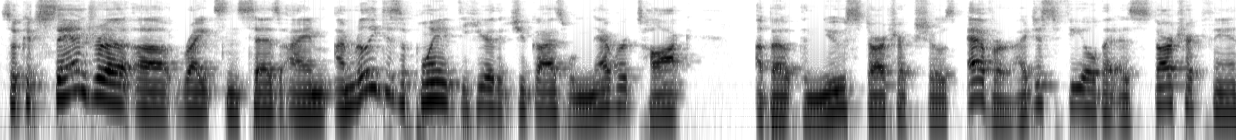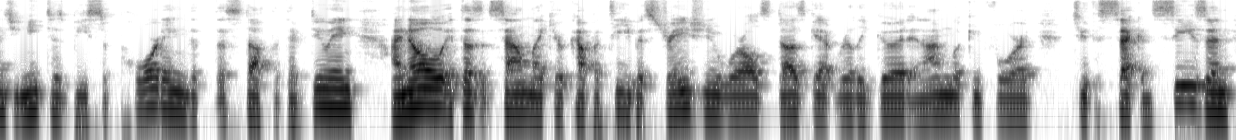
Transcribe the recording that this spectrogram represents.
So Cassandra uh, writes and says, I'm, I'm really disappointed to hear that you guys will never talk about the new Star Trek shows ever. I just feel that as Star Trek fans, you need to be supporting the, the stuff that they're doing. I know it doesn't sound like your cup of tea, but Strange New Worlds does get really good, and I'm looking forward to the second season.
